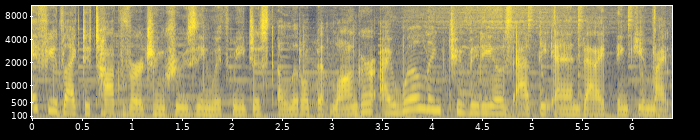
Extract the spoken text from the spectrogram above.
If you'd like to talk Virgin cruising with me just a little bit longer, I will link to videos at the end that I think you might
